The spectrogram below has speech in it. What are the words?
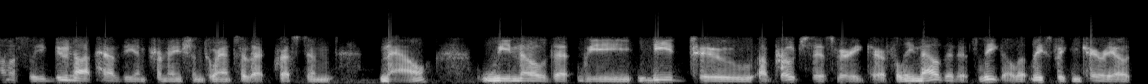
honestly do not have the information to answer that question now. We know that we need to approach this very carefully. Now that it's legal, at least we can carry out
